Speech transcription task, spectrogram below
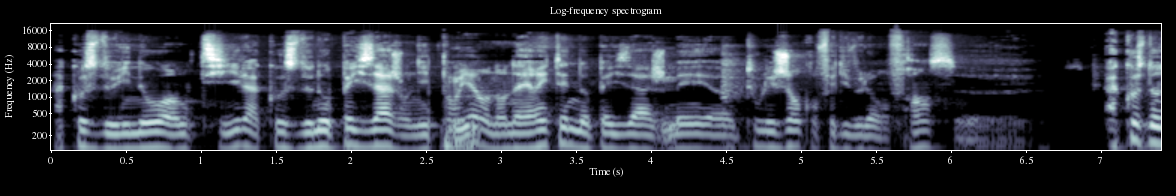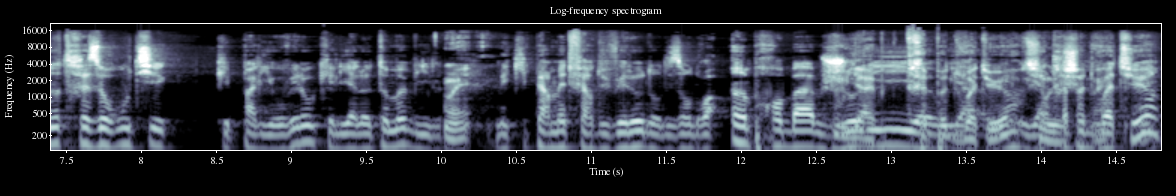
à cause de Hino Anctil, à cause de nos paysages, on n'y est pour Mm. rien, on en a hérité de nos paysages, mais euh, tous les gens qui ont fait du vélo en France, euh, à cause de notre réseau routier qui est pas lié au vélo, qui est lié à l'automobile, Oui. mais qui permet de faire du vélo dans des endroits improbables, Où il y a jolis, très peu de voitures il y a très peu de voitures.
